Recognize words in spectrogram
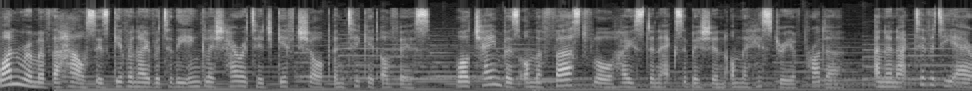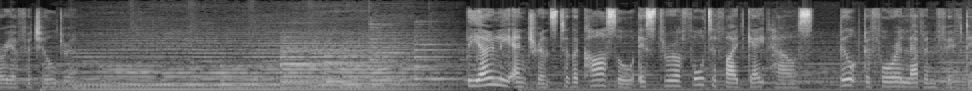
One room of the house is given over to the English Heritage Gift Shop and Ticket Office, while chambers on the first floor host an exhibition on the history of Prudhoe and an activity area for children. The only entrance to the castle is through a fortified gatehouse, built before 1150.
